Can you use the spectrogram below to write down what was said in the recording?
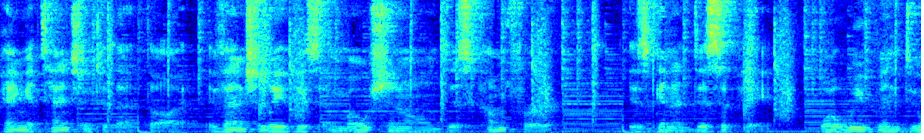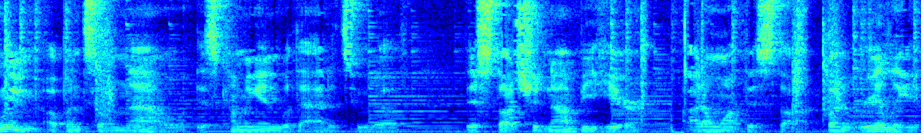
paying attention to that thought, eventually this emotional discomfort is gonna dissipate. What we've been doing up until now is coming in with the attitude of this thought should not be here. I don't want this thought. But really,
